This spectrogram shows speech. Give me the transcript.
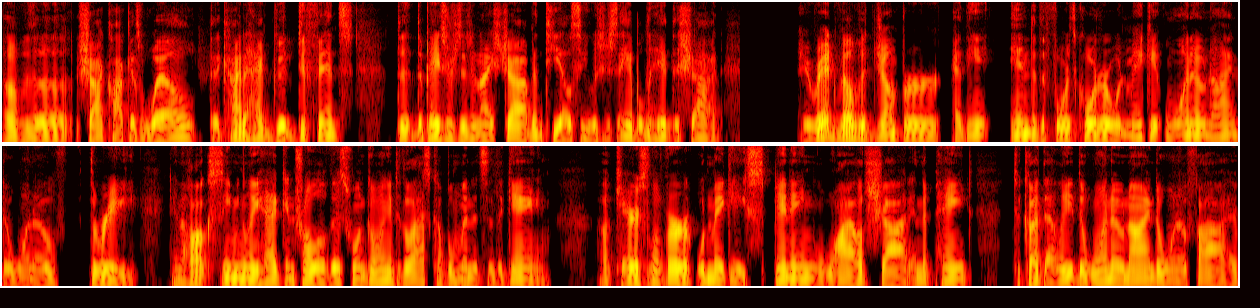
of the shot clock as well. That kind of had good defense. The the Pacers did a nice job, and TLC was just able to hit the shot. A red velvet jumper at the end of the fourth quarter would make it 109 to 103, and the Hawks seemingly had control of this one going into the last couple minutes of the game. Uh, Caris LeVert would make a spinning wild shot in the paint to cut that lead to 109 to 105.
